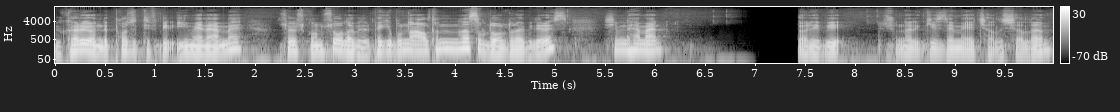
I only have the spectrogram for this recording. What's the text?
yukarı yönde pozitif bir ivmelenme söz konusu olabilir. Peki bunun altını nasıl doldurabiliriz? Şimdi hemen böyle bir şunları gizlemeye çalışalım.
